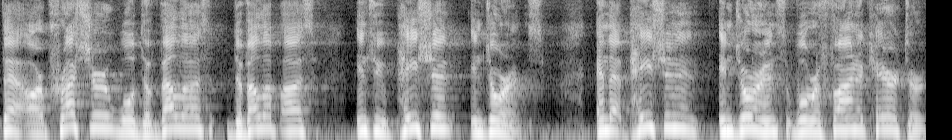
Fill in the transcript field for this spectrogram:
that our pressure will develop, develop us into patient endurance, and that patient endurance will refine a character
